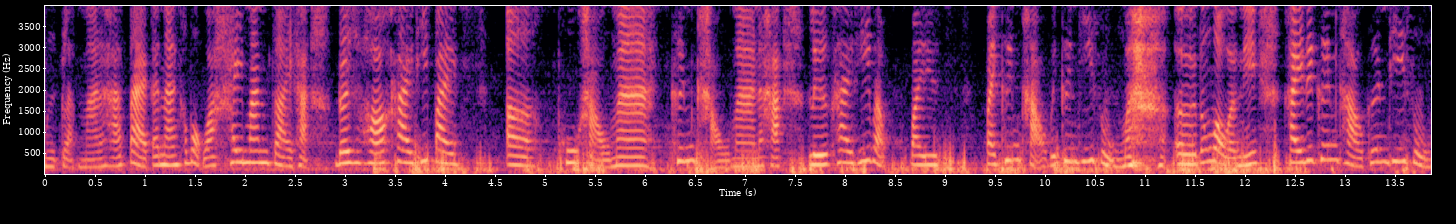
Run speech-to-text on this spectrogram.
มือกลับมานะคะ แต่กันนั้นเขาบอกว่าให้มั่นใจค่ะ โดยเฉพาะใครที่ไปภูเขามาขึ้นเขามานะคะ หรือใครที่แบบไปไปขึ้นเขาไปขึ้นที่สูงมา เออต้องบอกแบบนี้ใครที่ขึ้นเขาขึ้นที่สูง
